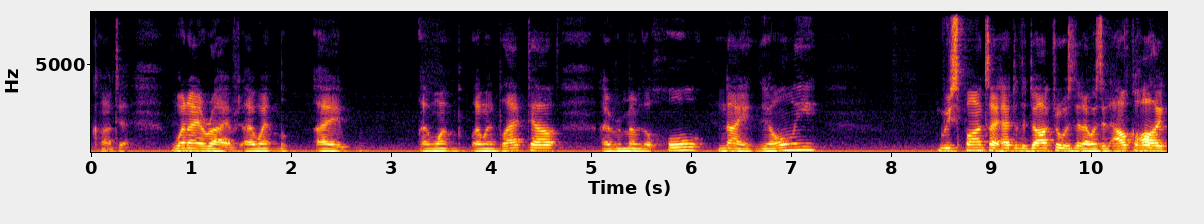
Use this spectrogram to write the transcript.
content. When I arrived, I went, I, I went, I went blacked out. I remember the whole night. The only response I had to the doctor was that I was an alcoholic.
